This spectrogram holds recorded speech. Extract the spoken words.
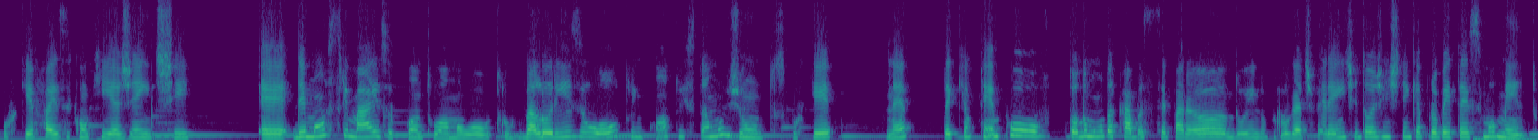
porque faz com que a gente é, demonstre mais o quanto ama o outro, valorize o outro enquanto estamos juntos, porque, né? Daqui a um tempo todo mundo acaba se separando, indo para um lugar diferente, então a gente tem que aproveitar esse momento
